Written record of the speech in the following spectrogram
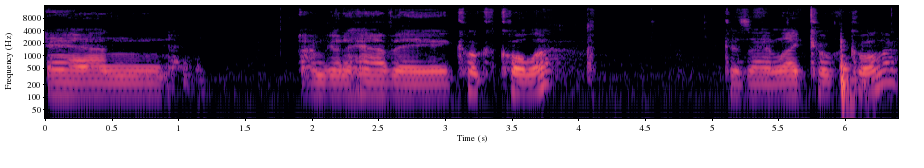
And I'm going to have a Coca Cola because I like Coca Cola.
